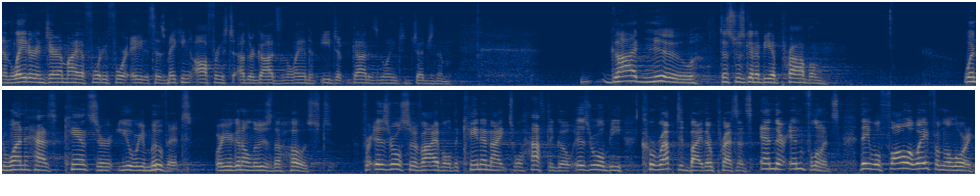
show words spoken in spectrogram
And later in Jeremiah 44 8, it says, making offerings to other gods in the land of Egypt, God is going to judge them. God knew this was going to be a problem. When one has cancer, you remove it or you're going to lose the host. For Israel's survival, the Canaanites will have to go. Israel will be corrupted by their presence and their influence. They will fall away from the Lord.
